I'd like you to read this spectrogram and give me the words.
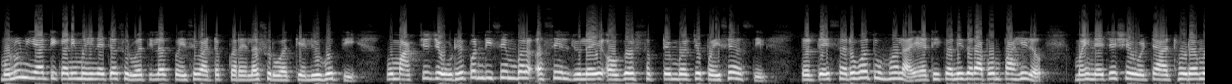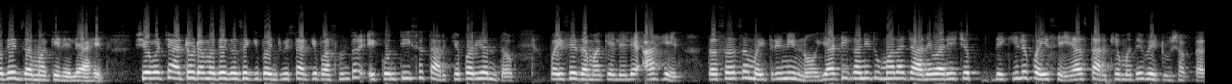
म्हणून या ठिकाणी महिन्याच्या सुरुवातीलाच पैसे वाटप करायला सुरुवात केली होती. व मागचे जेवढे पण डिसेंबर असेल जुलै ऑगस्ट सप्टेंबरचे पैसे असतील तर ते सर्व तुम्हाला या ठिकाणी जर आपण पाहिलं महिन्याच्या शेवटच्या आठवड्यामध्ये जमा केलेले आहेत. शेवटच्या आठवड्यामध्ये जसं की पंचवीस तारखेपासून तर एकोणतीस तारखेपर्यंत पैसे जमा केलेले आहेत. तसंच मैत्रिणींनो या ठिकाणी तुम्हाला जानेवारीचे देखील पैसे याच तारखेमध्ये भेटू शकतात.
